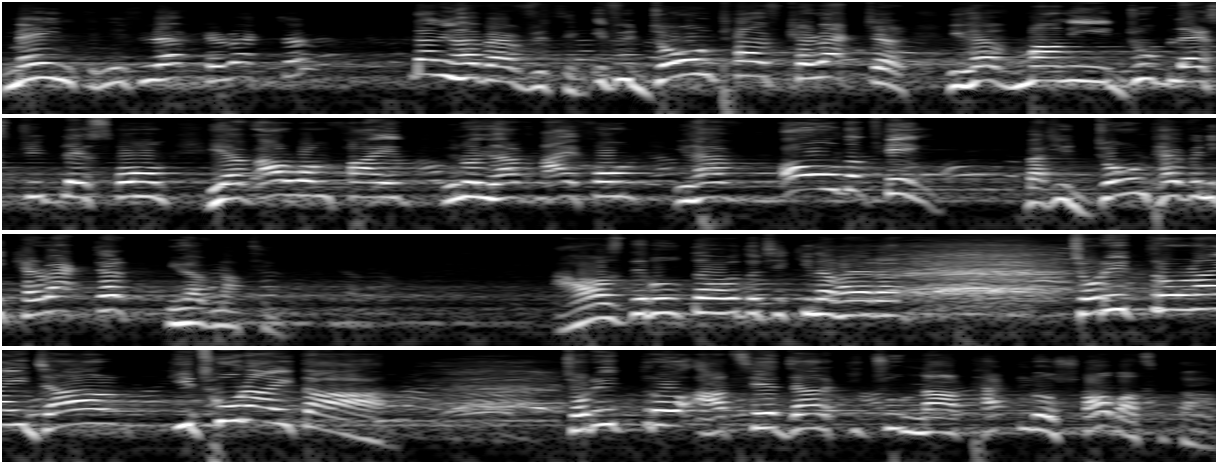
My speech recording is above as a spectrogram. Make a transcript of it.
main thing. If you have character, then you have everything. If you don't have character, you have money, duplex, triplex home, you have R15, you know, you have iPhone, you have all the thing, but you don't have any character, you have nothing. আওয়াজ দিয়ে বলতে হবে তো ঠিক কিনা ভাইয়েরা চরিত্র নাই যার কিছু নাই তার চরিত্র আছে যার কিছু না থাকলেও সব আছে তার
